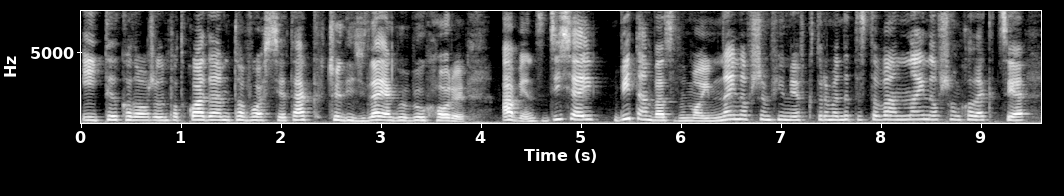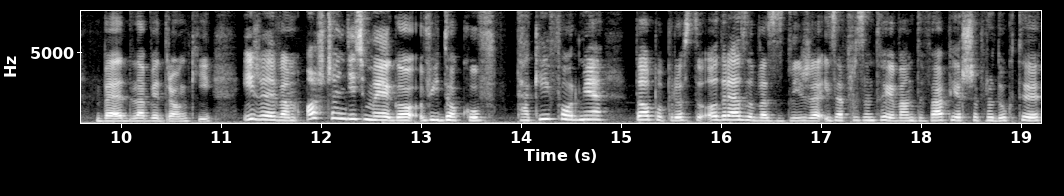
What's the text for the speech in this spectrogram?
i tylko nałożonym podkładem, to właśnie tak, czyli źle, jakby był chory. A więc dzisiaj witam Was w moim najnowszym filmie, w którym będę testowała najnowszą kolekcję B dla Biedronki. I żeby Wam oszczędzić mojego widoku w takiej formie, to po prostu od razu Was zbliżę i zaprezentuję Wam dwa pierwsze produkty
